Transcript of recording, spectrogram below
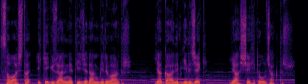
savaşta iki güzel neticeden biri vardır. Ya galip gelecek ya şehit olacaktır.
